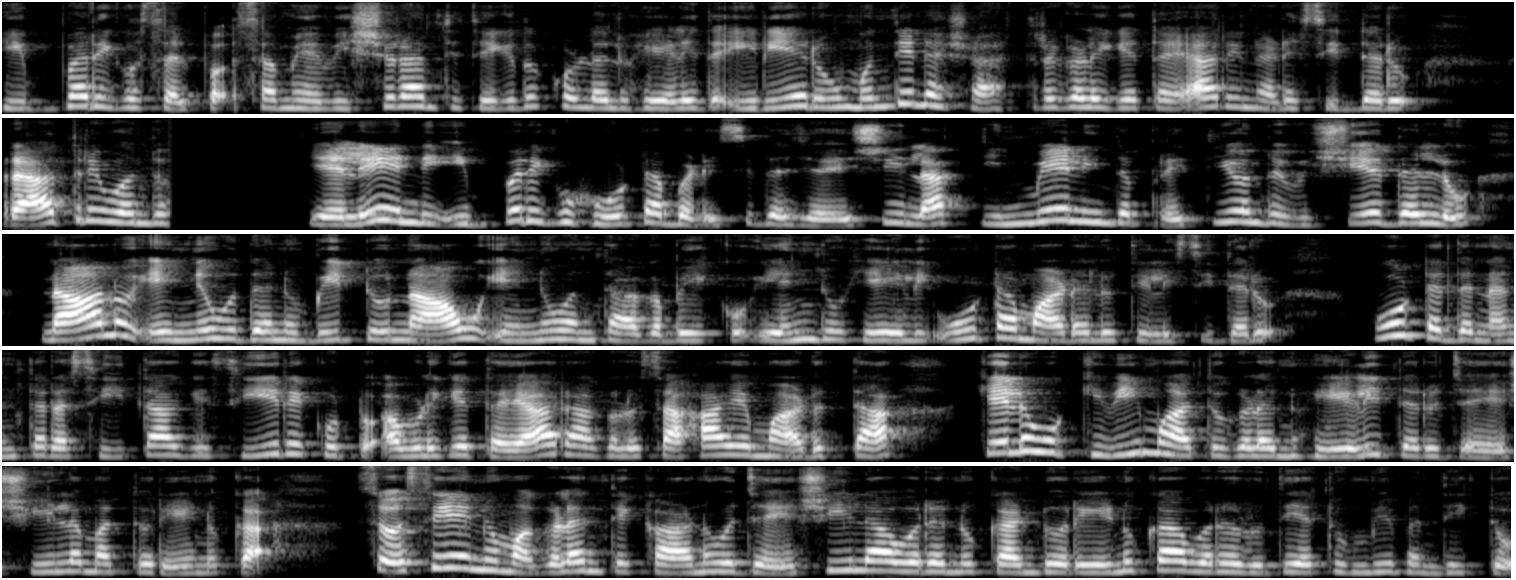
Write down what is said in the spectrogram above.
ಇಬ್ಬರಿಗೂ ಸ್ವಲ್ಪ ಸಮಯ ವಿಶ್ರಾಂತಿ ತೆಗೆದುಕೊಳ್ಳಲು ಹೇಳಿದ ಹಿರಿಯರು ಮುಂದಿನ ಶಾಸ್ತ್ರಗಳಿಗೆ ತಯಾರಿ ನಡೆಸಿದ್ದರು. ರಾತ್ರಿ ಒಂದು ಎಲೆಯಲ್ಲಿ ಇಬ್ಬರಿಗೂ ಊಟ ಬಡಿಸಿದ ಜಯಶೀಲ, ಇನ್ಮೇಲಿಂದ ಪ್ರತಿಯೊಂದು ವಿಷಯದಲ್ಲೂ ನಾನು ಎನ್ನುವುದನ್ನು ಬಿಟ್ಟು ನಾವು ಎನ್ನುವಂತಾಗಬೇಕು ಎಂದು ಹೇಳಿ ಊಟ ಮಾಡಲು ತಿಳಿಸಿದರು. ಊಟದ ನಂತರ ಸೀತಾಗೆ ಸೀರೆ ಕೊಟ್ಟು ಅವಳಿಗೆ ತಯಾರಾಗಲು ಸಹಾಯ ಮಾಡುತ್ತಾ, ಕೆಲವು ಕಿವಿ ಮಾತುಗಳನ್ನು ಹೇಳಿದರು ಜಯಶೀಲ ಮತ್ತು ರೇಣುಕ. ಸೊಸೆಯನ್ನು ಮಗಳಂತೆ ಕಾಣುವ ಜಯಶೀಲ ಅವರನ್ನು ಕಂಡು ರೇಣುಕಾ ಅವರ ಹೃದಯ ತುಂಬಿ ಬಂದಿತ್ತು.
